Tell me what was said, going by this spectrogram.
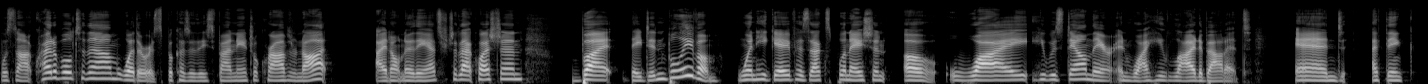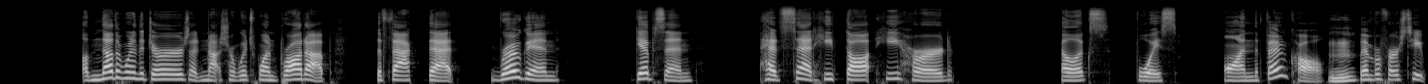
was not credible to them, whether it's because of these financial crimes or not. I don't know the answer to that question, but they didn't believe him when he gave his explanation of why he was down there and why he lied about it. And I think another one of the jurors, I'm not sure which one, brought up the fact that Rogan Gibson had said he thought he heard Alec's voice on the phone call. Mhm. Remember, first he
